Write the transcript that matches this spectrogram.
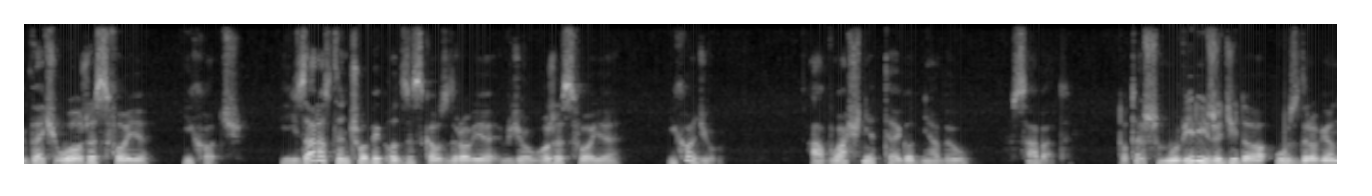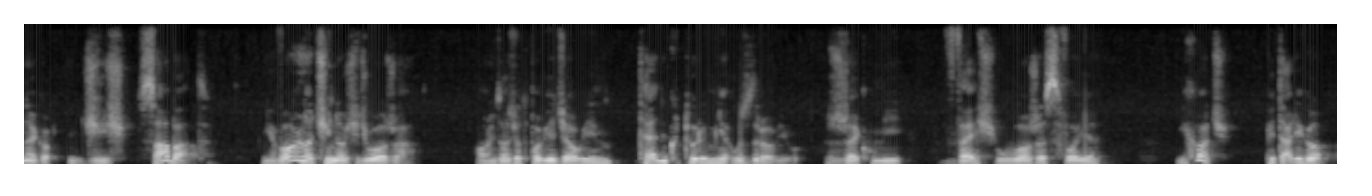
weź łoże swoje i chodź. I zaraz ten człowiek odzyskał zdrowie, wziął łoże swoje i chodził. A właśnie tego dnia był sabat. To też mówili Żydzi do uzdrowionego: Dziś sabat, nie wolno ci nosić łoża. On zaś odpowiedział im: Ten, który mnie uzdrowił, rzekł mi: Weź łoże swoje i chodź. Pytali go:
